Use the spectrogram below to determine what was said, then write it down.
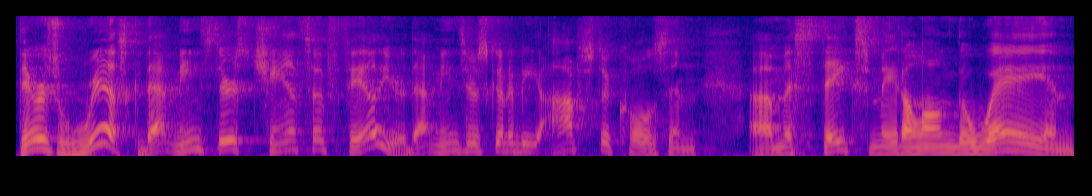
there's risk. That means there's chance of failure. That means there's going to be obstacles and uh, mistakes made along the way and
